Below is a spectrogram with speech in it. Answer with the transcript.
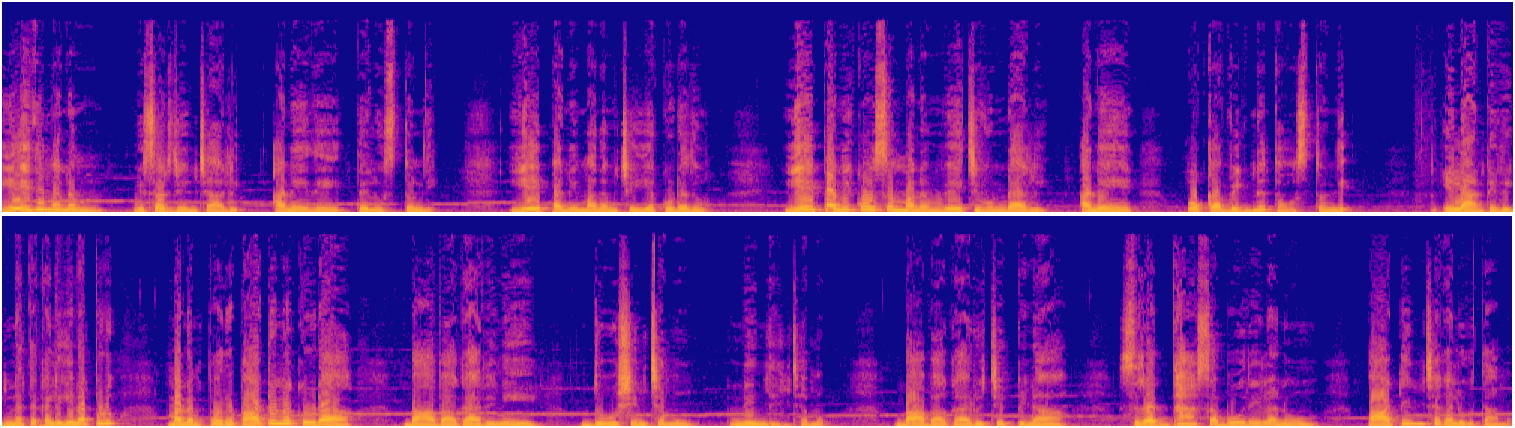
ఏది మనం విసర్జించాలి అనేది తెలుస్తుంది. ఏ పని మనం చెయ్యకూడదు ఏ పని కోసం మనం వేచి ఉండాలి అనే ఒక విఘ్నత వస్తుంది. ఇలాంటి విఘ్నత కలిగినప్పుడు మనం పొరపాటున కూడా బాబాగారిని దూషించము నిందించము. బాబాగారు చెప్పిన శ్రద్ధా సబూరిలను పాటించగలుగుతాము.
